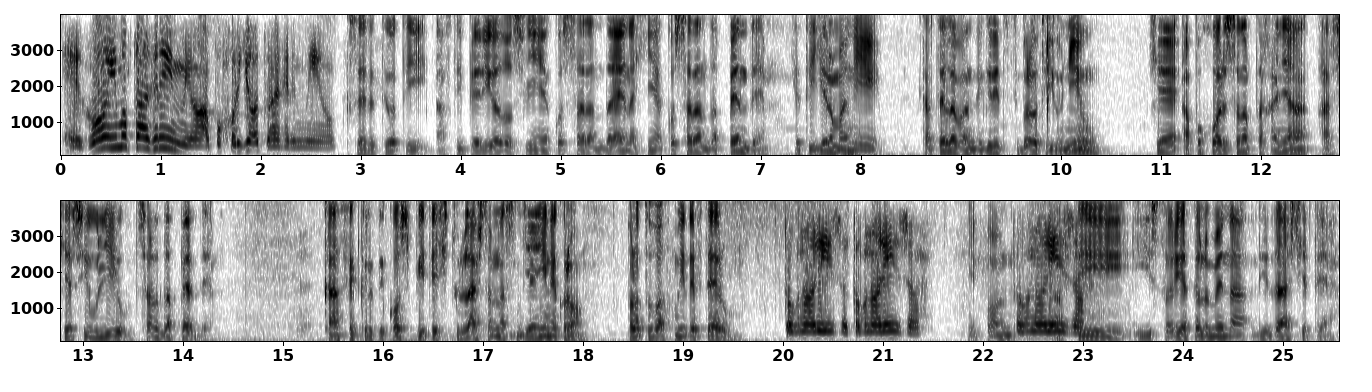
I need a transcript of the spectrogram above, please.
Εγώ είμαι από το Αγρίνιο, από χωριό του Αγρινίου. Ξέρετε ότι αυτή η περίοδος 1941-1945 γιατί οι Γερμανοί κατέλαβαν την Κρήτη την 1η Ιουνίου και αποχώρησαν από τα Χανιά αρχές Ιουλίου του 1945 κάθε κριτικό σπίτι έχει τουλάχιστον ένα συγγενή νεκρό. Πρώτου βαθμού ή δευτέρου. Το γνωρίζω, το γνωρίζω. Λοιπόν, αυτή η ιστορία θέλουμε να διδάσκεται.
